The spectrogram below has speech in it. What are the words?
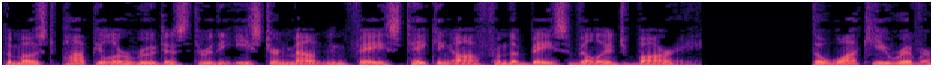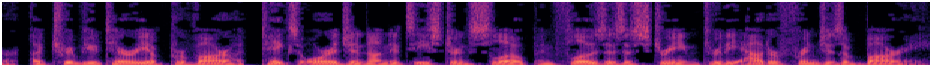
the most popular route is through the eastern mountain face taking off from the base village Bari. The Waki River, a tributary of Pravara, takes origin on its eastern slope and flows as a stream through the outer fringes of Bari.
